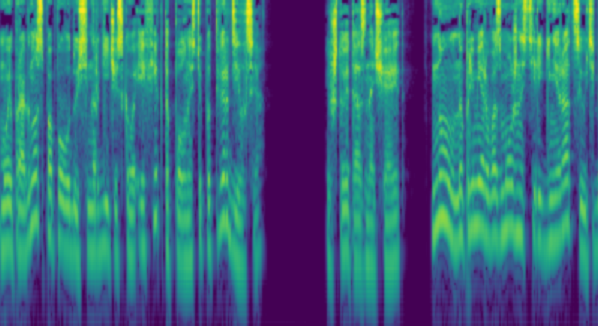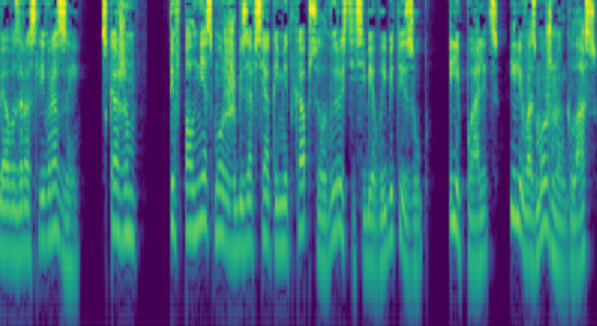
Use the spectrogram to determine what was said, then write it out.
мой прогноз по поводу синергического эффекта полностью подтвердился. И что это означает? Ну, например, возможности регенерации у тебя возросли в разы. Скажем, ты вполне сможешь безо всякой медкапсулы вырастить себе выбитый зуб, или палец, или, возможно, глаз.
